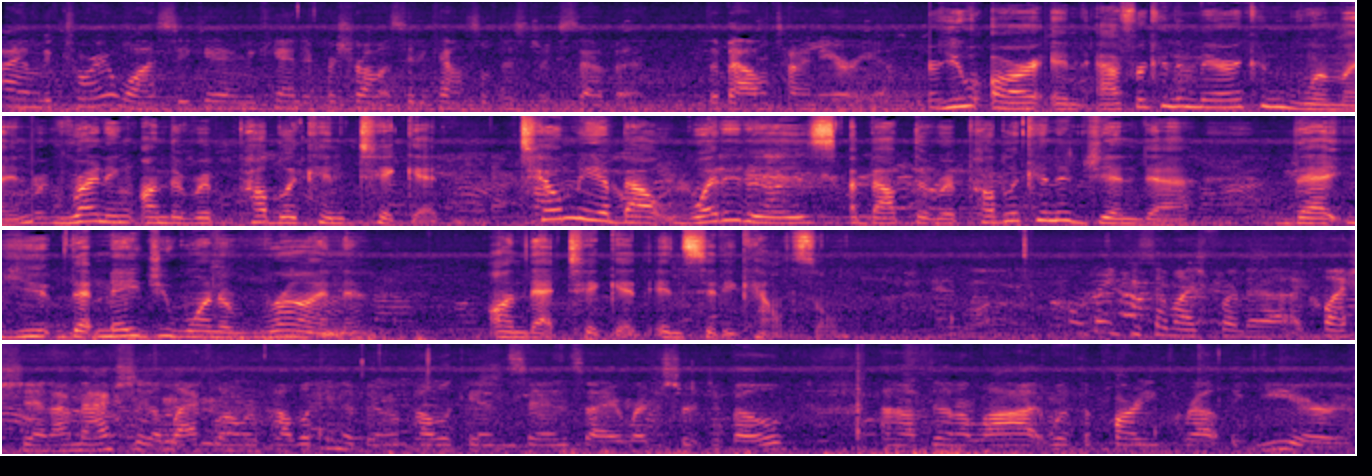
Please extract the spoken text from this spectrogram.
Hi, I'm Victoria Nwasike. I'm a candidate for Charlotte City Council District 7, the Ballantyne area. You are an African American woman running on the Republican ticket. Tell me about what it is about the Republican agenda that you that made you want to run on that ticket in City Council. Well, thank you so much for the question. I'm actually a lifelong Republican. I've been a Republican since I registered to vote. I've done a lot with the party throughout the years.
